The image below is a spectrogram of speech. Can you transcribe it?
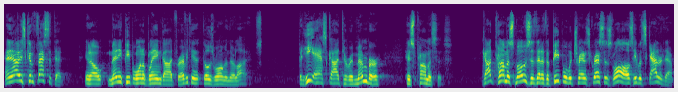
And now he's confessed it. You know, many people want to blame God for everything that goes wrong in their lives. But he asked God to remember his promises. God promised Moses that if the people would transgress his laws, he would scatter them.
